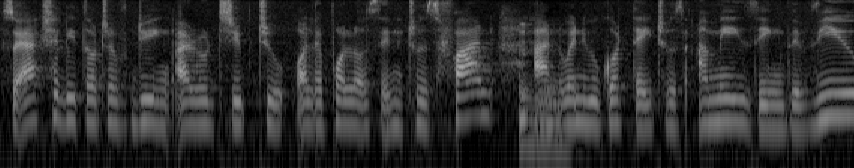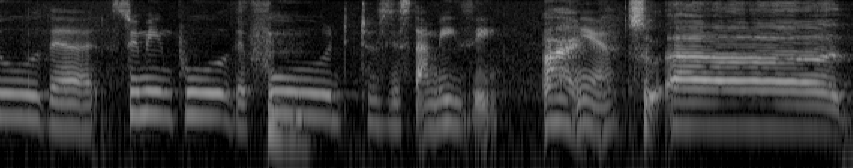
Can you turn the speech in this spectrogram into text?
so I actually thought of doing a road trip to Olepolos and it was fun and when we got there it was amazing the view the swimming pool the food it was just amazing All right. Yeah. So uh,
